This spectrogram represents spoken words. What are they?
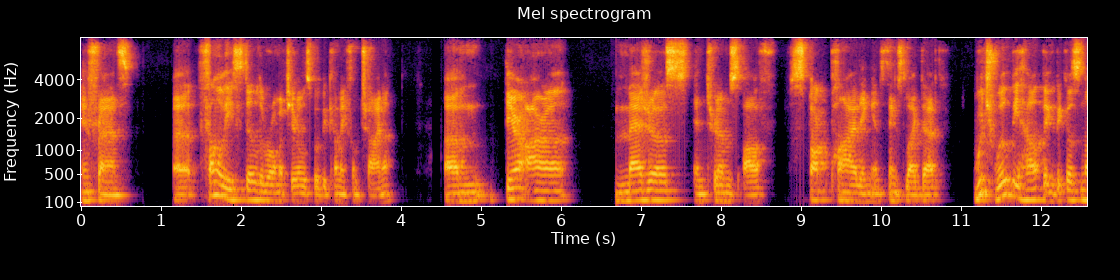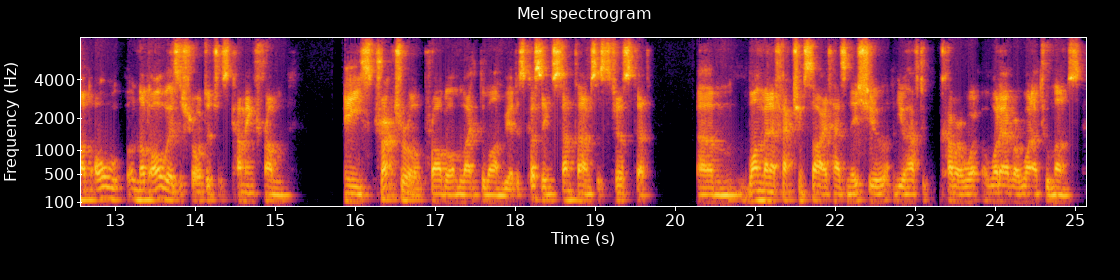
in France. Uh, funnily, still the raw materials will be coming from China. Um, there are measures in terms of stockpiling and things like that which will be helping because not all not always a shortage is coming from a structural problem like the one we are discussing. Sometimes it's just that um, one manufacturing site has an issue and you have to cover wh- whatever one or two months.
